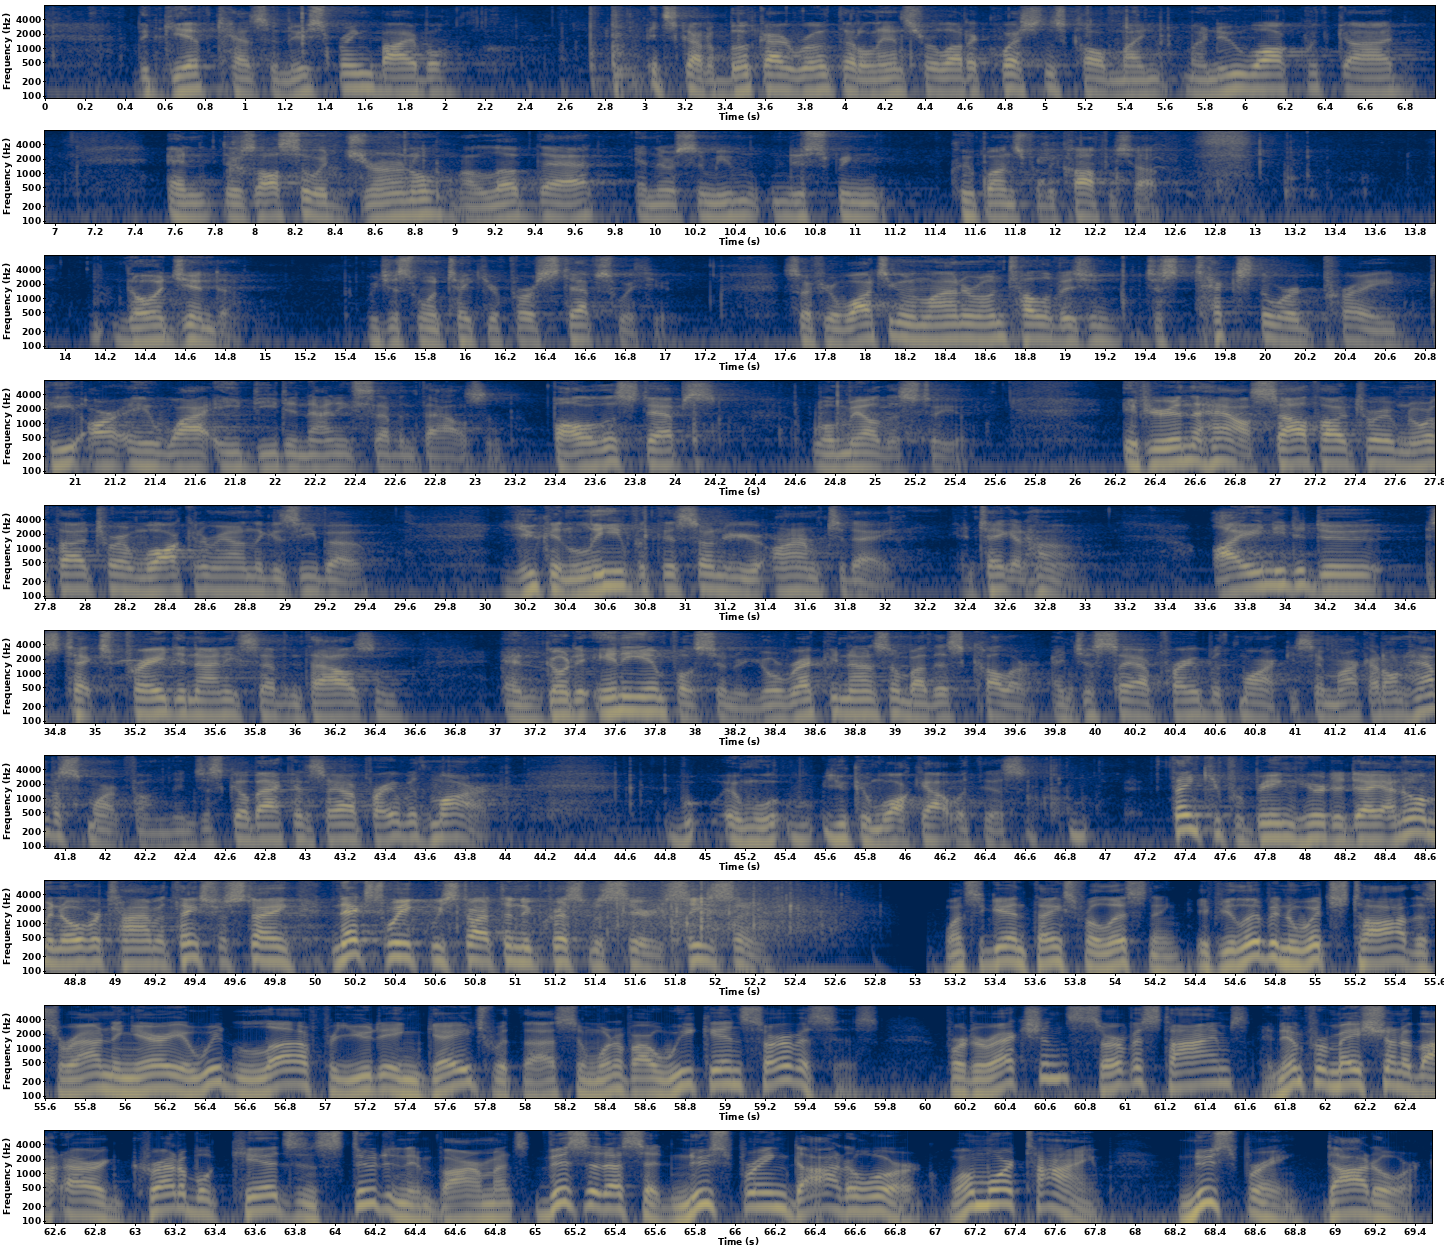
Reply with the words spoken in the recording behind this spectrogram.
the gift has a New Spring Bible. It's got a book I wrote that'll answer a lot of questions called My, My New Walk with God. And there's also a journal. I love that. And there's some New Spring coupons for the coffee shop. No agenda. We just want to take your first steps with you. So if you're watching online or on television, just text the word prayed, P R A Y A D to 97,000. Follow the steps, we'll mail this to you. If you're in the house, South Auditorium, North Auditorium, walking around the gazebo, you can leave with this under your arm today and take it home. All you need to do is text pray to 97,000 and go to any info center. You'll recognize them by this color and just say, I prayed with Mark. You say, Mark, I don't have a smartphone. Then just go back and say, I prayed with Mark. And you can walk out with this. Thank you for being here today. I know I'm in overtime, but thanks for staying. Next week, we start the new Christmas series. See you soon. Once again, thanks for listening. If you live in Wichita, the surrounding area, we'd love for you to engage with us in one of our weekend services. For directions, service times, and information about our incredible kids and student environments, visit us at newspring.org. One more time, newspring.org.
